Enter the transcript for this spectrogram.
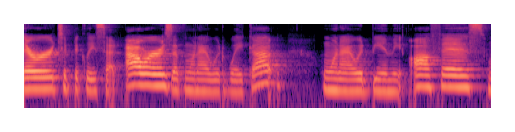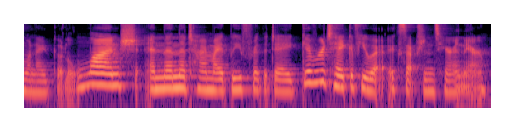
There were typically set hours of when I would wake up, when I would be in the office, when I'd go to lunch, and then the time I'd leave for the day, give or take a few exceptions here and there.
